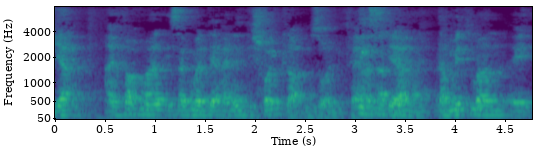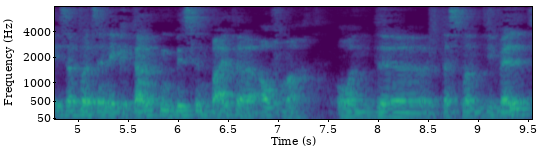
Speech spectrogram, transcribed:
ja, einfach mal, ich sag mal, der einen die Scheuklappen so entfernt, ja, ja, damit man, äh, ich sag mal, seine Gedanken ein bisschen weiter aufmacht und äh, dass man die Welt,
